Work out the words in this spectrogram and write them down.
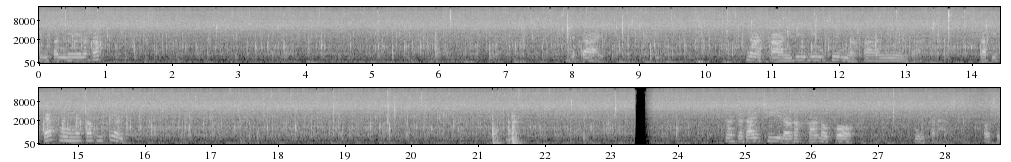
ถึงกันเลยนะคะจะได้น่าทานยิ่งยิ่งขึ้นนะคะนี่ค่ะกลับอีกแป๊บนึงนะคะเพื่อนๆ จะได้ที่แล้วนะคะ เราก็นี่ค่ะเอาใส่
